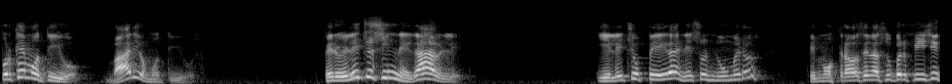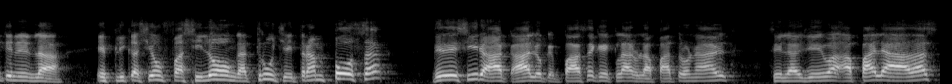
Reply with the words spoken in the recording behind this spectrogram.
¿Por qué motivo? Varios motivos. Pero el hecho es innegable. Y el hecho pega en esos números que mostrados en la superficie tienen la, explicación facilonga, trucha y tramposa de decir, ah, acá lo que pasa es que, claro, la patronal se la lleva a paladas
